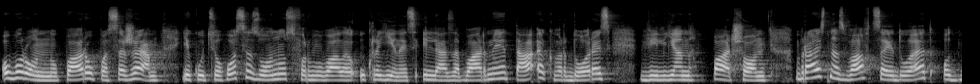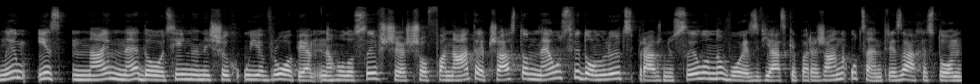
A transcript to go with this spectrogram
оборонну пару ПСЖ, яку цього сезону сформували українець Ілля Забарний та еквадорець Вільян Пачо. Брайс назвав цей дует одним із найнедооціненіших у Європі, наголосивши, що фанати часто не усвідомлюють справжню силу нової зв'язки парижан у центрі захисту.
